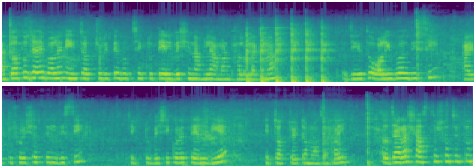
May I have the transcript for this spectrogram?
আর যত যাই বলেন, এই চচ্চড়িতে হচ্ছে একটু তেল বেশি না হলে আমার ভালো লাগে না। তো যেহেতু অলিভ অয়েল দিচ্ছি, আর একটু সরিষার তেল দিচ্ছি একটু বেশি করে তেল দিয়ে এই চচ্চড়িটা মজা হয়। তো যারা স্বাস্থ্য সচেতন,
